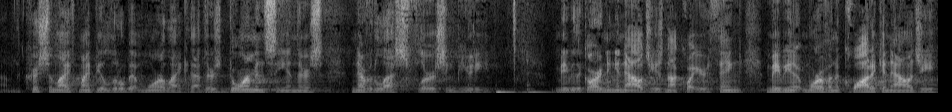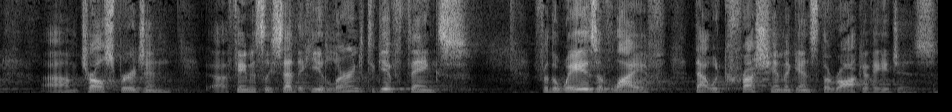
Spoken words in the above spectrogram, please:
um, the Christian life might be a little bit more like that. There's dormancy and there's nevertheless flourishing beauty. Maybe the gardening analogy is not quite your thing, maybe more of an aquatic analogy. Um, Charles Spurgeon uh, famously said that he had learned to give thanks for the ways of life that would crush him against the rock of ages.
